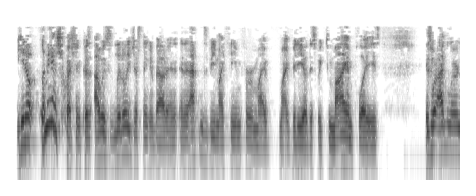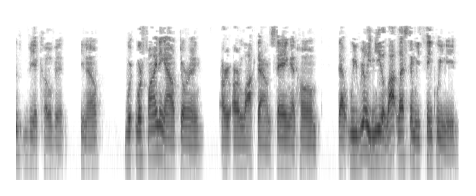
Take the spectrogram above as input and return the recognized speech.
You know, let me ask you a question because I was literally just thinking about it and it happens to be my theme for my, my video this week to my employees is what I've learned via COVID. You know, we're, we're finding out during our, our lockdown, staying at home, that we really need a lot less than we think we need.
